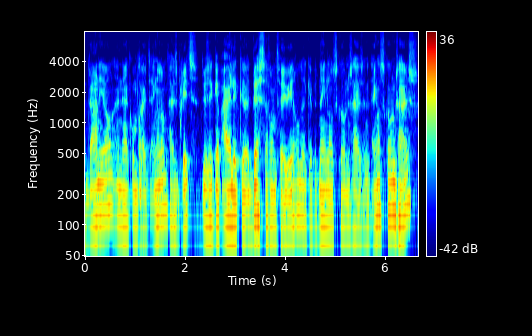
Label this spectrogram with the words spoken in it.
Daniel en hij komt uit Engeland, hij is Brits. Dus ik heb eigenlijk het beste van twee werelden. Ik heb het Nederlandse Koningshuis en het Engelse Koningshuis.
